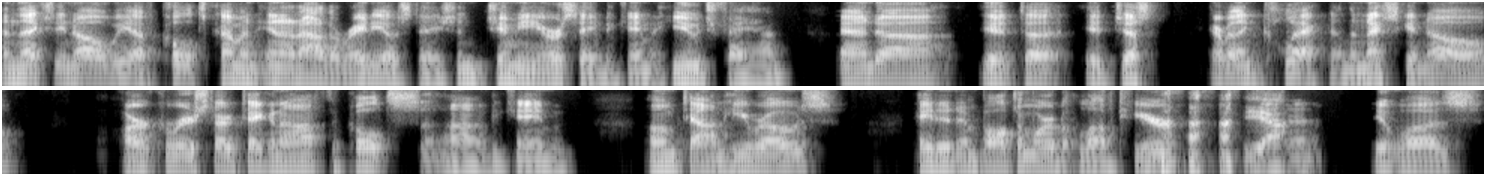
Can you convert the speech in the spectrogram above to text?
And next you know, we have Colts coming in and out of the radio station. Jimmy Irsay became a huge fan, and uh, it uh, it just everything clicked. And the next you know, our career started taking off. The Colts uh, became hometown heroes, hated in Baltimore but loved here. yeah. And it was,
